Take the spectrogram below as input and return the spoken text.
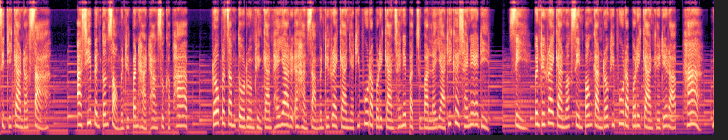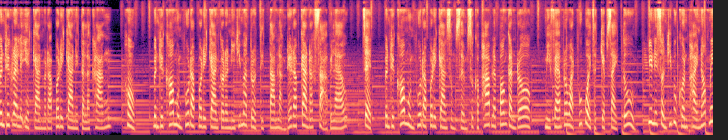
สิทธิการรักษา อาชีพเป็นต้น2บันทึกปัญหาทางสุขภาพ โรคประจำตัวรวมถึงการแพ้ยาหรืออาหาร 3 บันทึกรายการยาที่ผู้รับบริการใช้ในปัจจุบันและยาที่เคยใช้ในอดีต 4. บันทึกรายการวัคซีนป้องกันโรคที่ผู้รับบริการเคยได้รับ 5. บันทึกรายละเอียดการมารับบริการในแต่ละครั้ง 6. บันทึกข้อมูลผู้รับบริการกรณีที่มาตรวจติดตามหลังได้รับการรักษาไปแล้ว 7. บันทึกข้อมูลผู้รับบริการส่งเสริมสุขภาพและป้องกันโรค มีแฟ้มประวัติผู้ป่วยจัดเก็บใส่ตู้ อยู่ในส่วนที่บุคคลภายนอกไม่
